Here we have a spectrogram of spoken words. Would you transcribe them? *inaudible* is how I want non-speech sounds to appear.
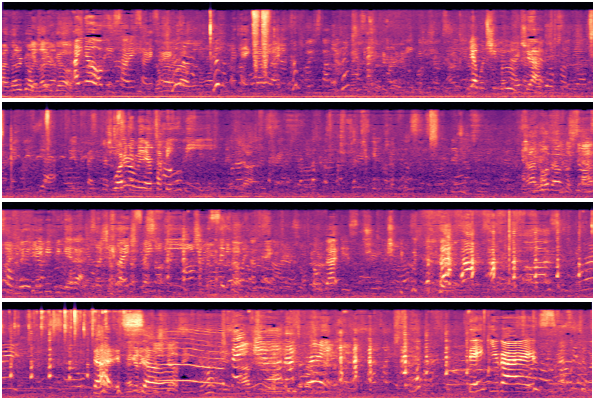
right, let her go. Yeah, let her go. I know. Okay, sorry, sorry, Don't sorry. let her out, little one. Okay, go away. Yeah, when she moves, yeah. Yeah. There's water over there, puppy. Toby. I love how Maybe if you get up. So she likes free feet. She was sitting. Okay. Oh, that is cute. *laughs* that is I gotta so. Thank you. That's great. Thank you guys. That's such a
